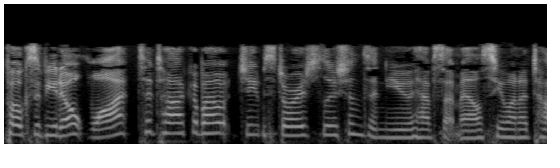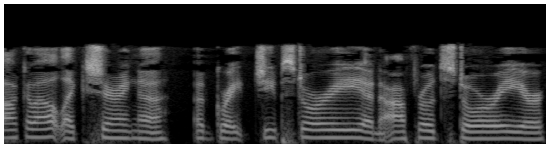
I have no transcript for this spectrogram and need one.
folks, if you don't want to talk about Jeep storage solutions and you have something else you want to talk about, like sharing a, a great Jeep story, an off-road story, or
